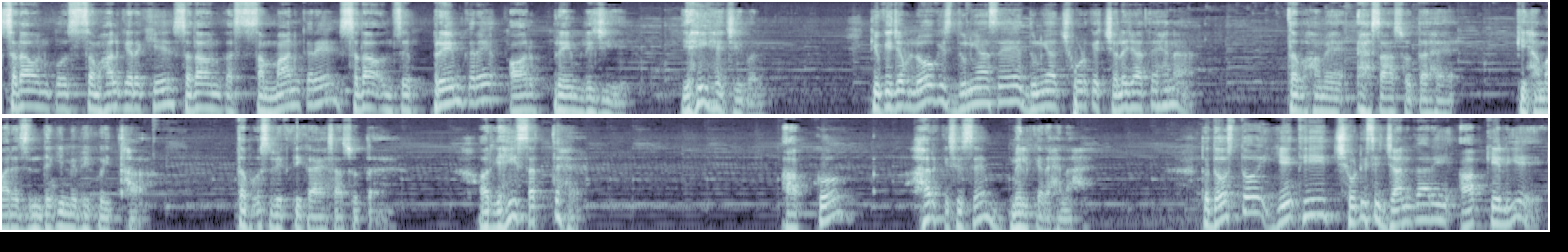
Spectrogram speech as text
सदा उनको संभाल के रखिए, सदा उनका सम्मान करें, सदा उनसे प्रेम करें और प्रेम लीजिए। यही है जीवन। क्योंकि जब लोग इस दुनिया से दुनिया छोड़ के चले जाते हैं ना, तब हमें एहसास होता है कि हमारे ज़िंदगी में भी कोई था। तब उस व्यक्ति का एहसास होता है। और यही सत्य है। आपको हर किसी से मिल के रहना है। तो दोस्तों, ये थी छोटी सी जानकारी आपके लिए।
